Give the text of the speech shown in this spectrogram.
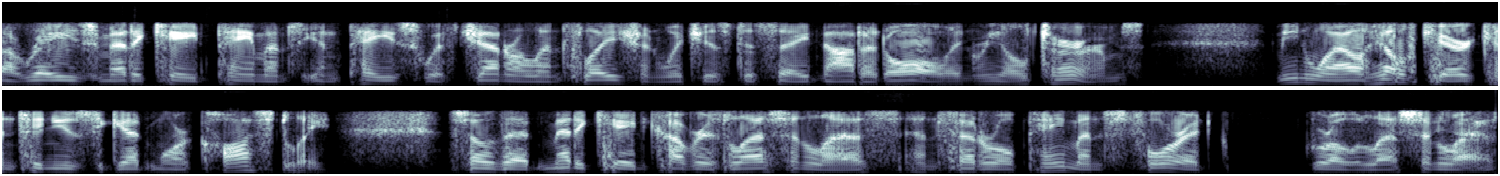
uh, raise Medicaid payments in pace with general inflation, which is to say, not at all in real terms. Meanwhile, health care continues to get more costly, so that Medicaid covers less and less, and federal payments for it grow less and less.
